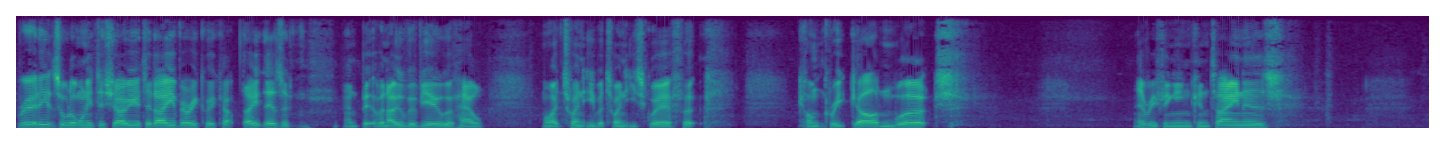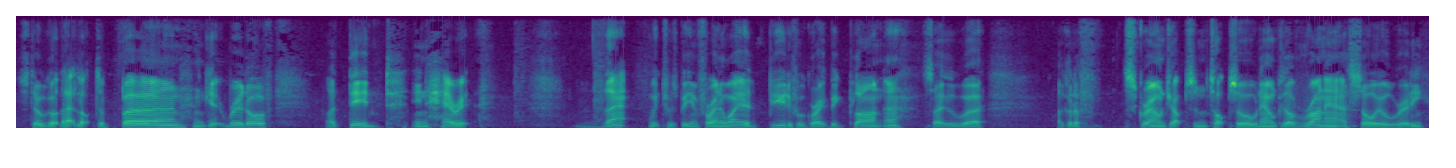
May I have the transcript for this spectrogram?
really. It's all I wanted to show you today. Very quick update. There's a, a bit of an overview of how my 20 by 20 square foot concrete garden works. Everything in containers. Still got that lot to burn and get rid of. I did inherit that which was being thrown away a beautiful great big planter. So uh, I've got to scrounge up some topsoil now because I've run out of soil really.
